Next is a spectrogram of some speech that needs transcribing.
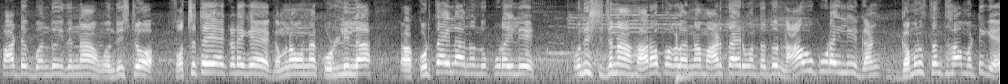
ಸ್ಪಾಟಿಗೆ ಬಂದು ಇದನ್ನು ಒಂದಿಷ್ಟು ಸ್ವಚ್ಛತೆಯ ಕಡೆಗೆ ಗಮನವನ್ನು ಕೊಡಲಿಲ್ಲ ಕೊಡ್ತಾ ಇಲ್ಲ ಅನ್ನೋದು ಕೂಡ ಇಲ್ಲಿ ಒಂದಿಷ್ಟು ಜನ ಆರೋಪಗಳನ್ನು ಮಾಡ್ತಾ ಇರುವಂಥದ್ದು ನಾವು ಕೂಡ ಇಲ್ಲಿ ಗಮನಿಸಿದಂತಹ ಮಟ್ಟಿಗೆ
